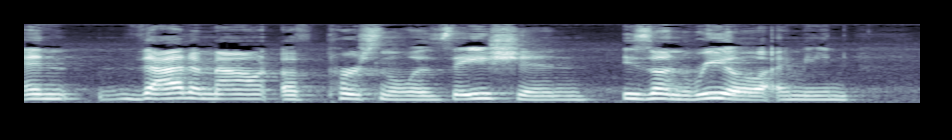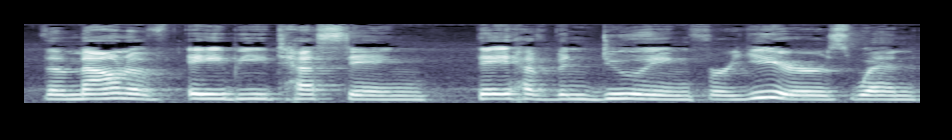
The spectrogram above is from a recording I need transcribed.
And that amount of personalization is unreal. I mean, the amount of A B testing they have been doing for years when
